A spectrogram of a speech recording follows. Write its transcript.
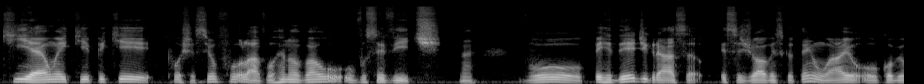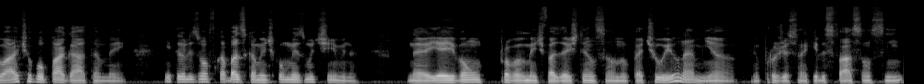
que é uma equipe que, poxa, se eu for lá, vou renovar o, o Vucevic, né? Vou perder de graça esses jovens que eu tenho, o Ayo ou o Kobe White, eu vou pagar também. Então eles vão ficar basicamente com o mesmo time, né? né? E aí vão provavelmente fazer a extensão no Pet Will, né? Minha, minha projeção é que eles façam sim.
